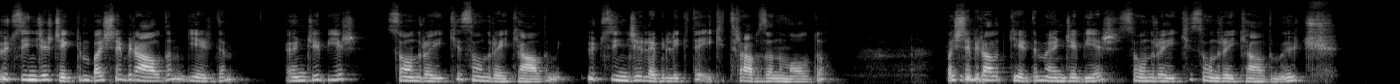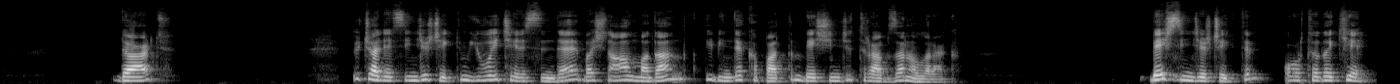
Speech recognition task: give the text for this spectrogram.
3 zincir çektim. Başına bir aldım, girdim. Önce bir, sonra iki, sonra iki aldım. 3 zincirle birlikte iki trabzanım oldu. Başına bir alıp girdim. Önce bir, sonra iki, sonra iki aldım. 3, 4, 3 adet zincir çektim. Yuva içerisinde başına almadan dibinde kapattım. 5. trabzan olarak. 5 zincir çektim. Ortadaki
